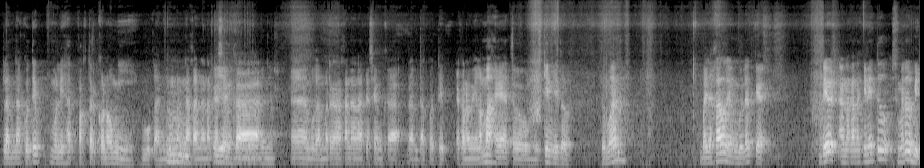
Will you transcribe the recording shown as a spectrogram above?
dalam tanda kutip melihat faktor ekonomi bukan Hmm. merendahkan anak Iya, SMK bener-bener. Eh, bukan merendahkan anak SMK dalam tanda kutip ekonomi lemah ya atau miskin gitu cuman banyak hal yang gue lihat kayak dia anak-anak ini tuh sebenarnya lebih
